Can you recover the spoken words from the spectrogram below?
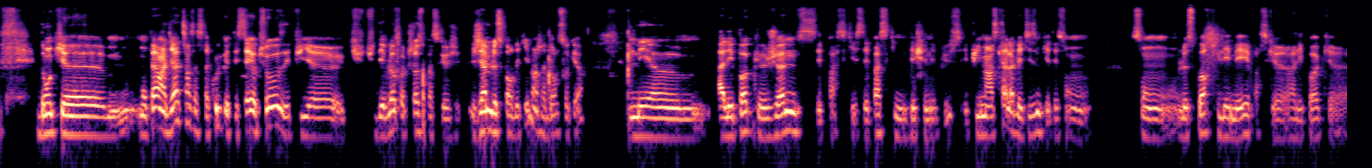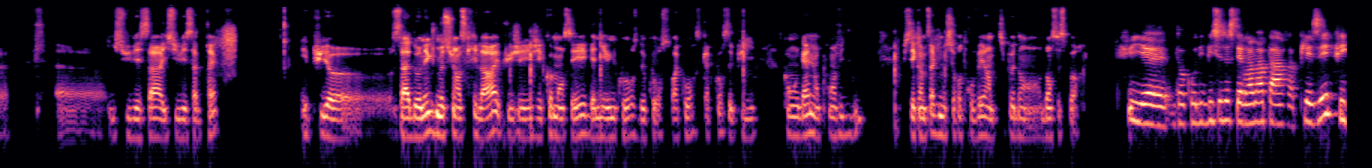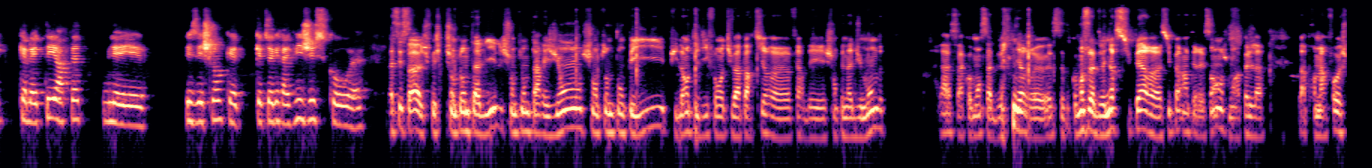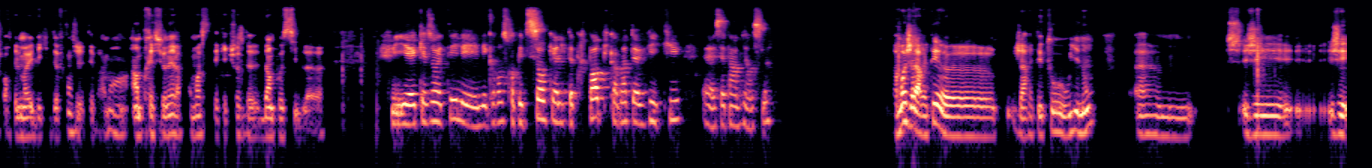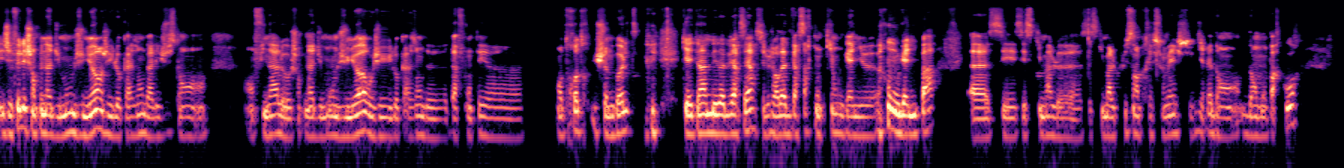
Donc, euh, mon père m'a dit ah, tiens, ça serait cool que tu essayes autre chose et puis euh, tu, tu, développes autre chose parce que j'aime le sport d'équipe, hein, j'adore le soccer. Mais euh, à l'époque, jeune, c'est ce qui, pas ce qui me déchaînait plus. Et puis, il m'a inscrit à l'athlétisme qui était son, le sport qu'il aimait parce qu'à l'époque, il, suivait ça, il suivait ça de près. Et puis, ça a donné que je me suis inscrit là. Et puis, j'ai commencé, gagné une course, deux courses, trois courses, quatre courses. Et puis, quand on gagne, on prend envie de goût. Puis c'est comme ça que je me suis retrouvé un petit peu dans, dans ce sport. Puis, euh, donc au début, c'était vraiment par plaisir. Puis, quels été en fait les, les échelons que, que, tu as gravis jusqu'au. Euh... Bah, c'est ça, je fais champion de ta ville, champion de ta région, champion de ton pays. Puis là, on te dit, faut, tu vas partir euh, faire des championnats du monde. Là, ça commence à devenir, euh, ça commence à devenir super, super intéressant. Je me rappelle la, la première fois où je portais le maillot de l'équipe de France, j'étais vraiment impressionné. Là, pour moi, c'était quelque chose d'impossible. Puis, euh, quelles ont été les, les, grosses compétitions auxquelles tu pris part, puis comment tu as vécu euh, cette ambiance-là? Ben, moi, j'ai arrêté, euh, j'ai arrêté tôt, oui et non. J'ai fait les championnats du monde junior. J'ai eu l'occasion d'aller jusqu'en en finale au championnat du monde junior, où j'ai eu l'occasion d'affronter entre autres Usain Bolt, qui a été un de mes adversaires. C'est le genre d'adversaire contre qui on gagne, on gagne pas. Euh, c'est ce qui m'a le, le plus impressionné, je dirais, dans, dans mon parcours.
